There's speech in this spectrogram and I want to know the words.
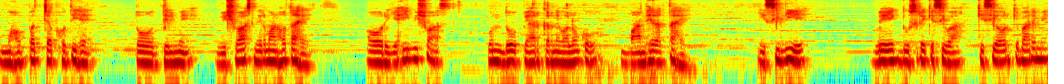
मोहब्बत जब होती है तो दिल में विश्वास निर्माण होता है और यही विश्वास उन दो प्यार करने वालों को बांधे रखता है। इसीलिए वे एक दूसरे के सिवा किसी और के बारे में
